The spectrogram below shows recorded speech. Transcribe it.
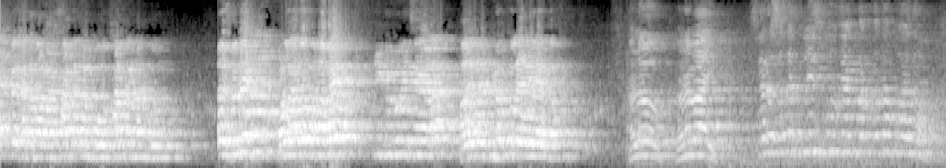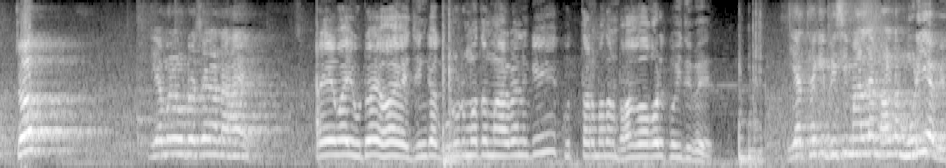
একটা কথা বারবার সামনে নাম বল সামনে নাম বল শুনে বড় কথা বলা কি করবে চেহারা ভালো ভালো বিরক্ত লেগে গেল হ্যালো ভাই। স্যারের সাথে প্লিজ মুখে একবার কথা কই দাও। চুপ! ইয়ে মানে না আরে ভাই উঠোই হয়। জিঙ্কা গুরুর মতো মারবে নাকি? কুত্তার মতন ভাগ ভাগ করে কই দিবে? ইয়ার থাকি বেশি মারলে মালটা মরি যাবে।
